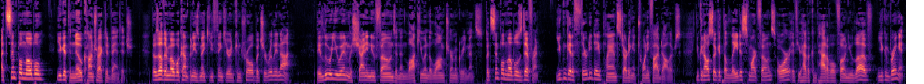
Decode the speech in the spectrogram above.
At Simple Mobile, you get the no contract advantage. Those other mobile companies make you think you're in control, but you're really not. They lure you in with shiny new phones and then lock you into long term agreements. But Simple Mobile is different. You can get a 30 day plan starting at $25. You can also get the latest smartphones, or if you have a compatible phone you love, you can bring it.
